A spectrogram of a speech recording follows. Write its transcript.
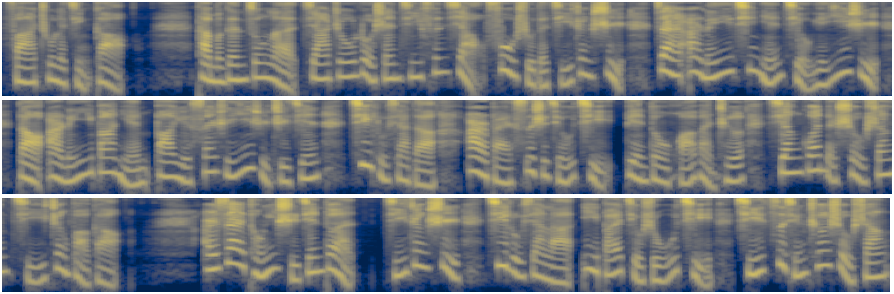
发出了警告。他们跟踪了加州洛杉矶分校附属的急诊室在二零一七年九月一日到二零一八年八月三十一日之间记录下的二百四十九起电动滑板车相关的受伤急症报告，而在同一时间段，急诊室记录下了一百九十五起骑自行车受伤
